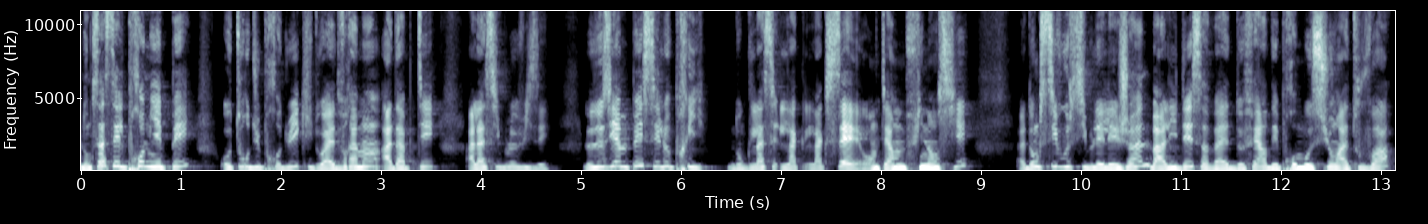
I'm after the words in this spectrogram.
Donc ça, c'est le premier P autour du produit qui doit être vraiment adapté à la cible visée. Le deuxième P, c'est le prix. Donc l'accès en termes financiers. Euh, donc, si vous ciblez les jeunes, bah, l'idée, ça va être de faire des promotions à tout va,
